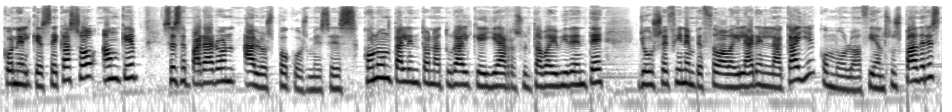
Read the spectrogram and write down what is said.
con el que se casó, aunque se separaron a los pocos meses. Con un talento natural que ya resultaba evidente, Josephine empezó a bailar en la calle, como lo hacían sus padres,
